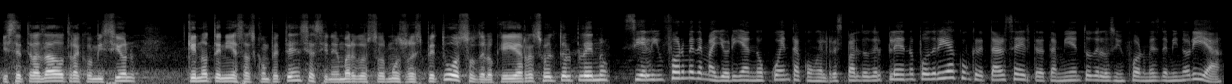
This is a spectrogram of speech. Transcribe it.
y se traslada a otra comisión que no tenía esas competencias, sin embargo somos respetuosos de lo que haya resuelto el Pleno. Si el informe de mayoría no cuenta con el respaldo del Pleno, podría concretarse el tratamiento de los informes de minoría,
